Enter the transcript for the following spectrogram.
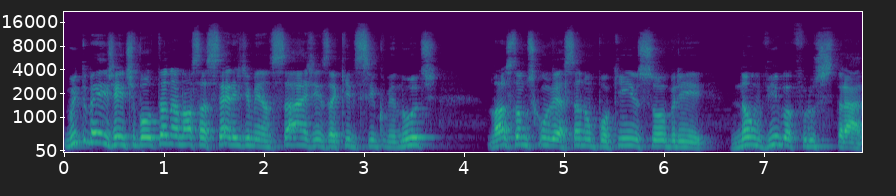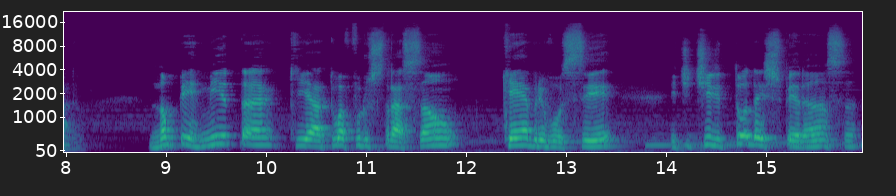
Muito bem, gente, voltando à nossa série de mensagens aqui de 5 minutos, nós estamos conversando um pouquinho sobre não viva frustrado. Não permita que a tua frustração quebre você e te tire toda a esperança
